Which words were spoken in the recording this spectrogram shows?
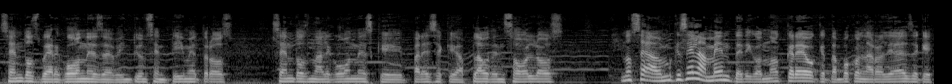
sendos vergones de 21 centímetros, sendos nalgones que parece que aplauden solos? No sé, aunque sea en la mente, digo, no creo que tampoco en la realidad es de que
